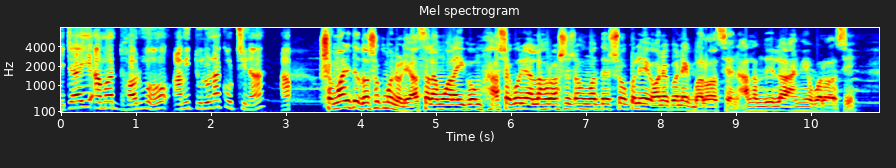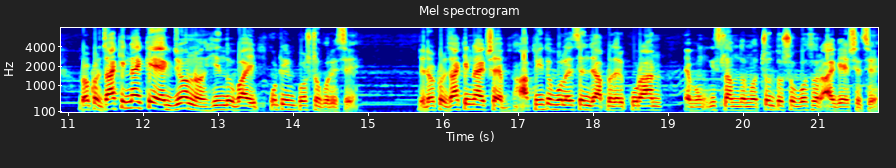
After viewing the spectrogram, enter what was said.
এটাই আমার ধর্ম, আমি তুলনা করছি না। সম্মানিত দর্শক মন্ডলী আসসালামু আলাইকুম। আশা করি আল্লাহর রহমতের সকলে অনেক অনেক ভালো আছেন। আলহামদুলিল্লাহ, আমিও ভালো আছি। ডক্টর জাকির নায়ককে একজন হিন্দু ভাই কঠিন প্রশ্ন করেছে। যে ডক্টর জাকির নায়েক সাহেব, আপনি তো বলেছেন যে আপনাদের কোরআন এবং ইসলাম ধর্ম চোদ্দশো বছর আগে এসেছে।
